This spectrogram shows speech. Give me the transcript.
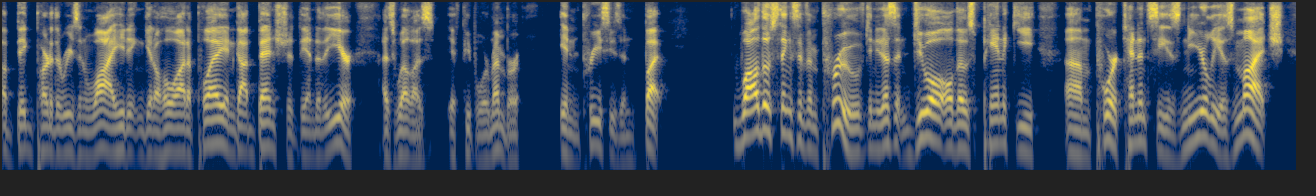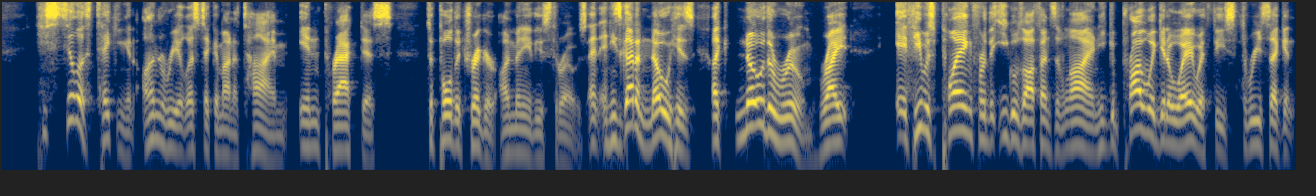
a big part of the reason why he didn't get a whole lot of play and got benched at the end of the year, as well as if people remember in preseason. But while those things have improved and he doesn't do all, all those panicky, um, poor tendencies nearly as much, he still is taking an unrealistic amount of time in practice to pull the trigger on many of these throws. And, and he's got to know his, like, know the room, right? If he was playing for the Eagles offensive line, he could probably get away with these three second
